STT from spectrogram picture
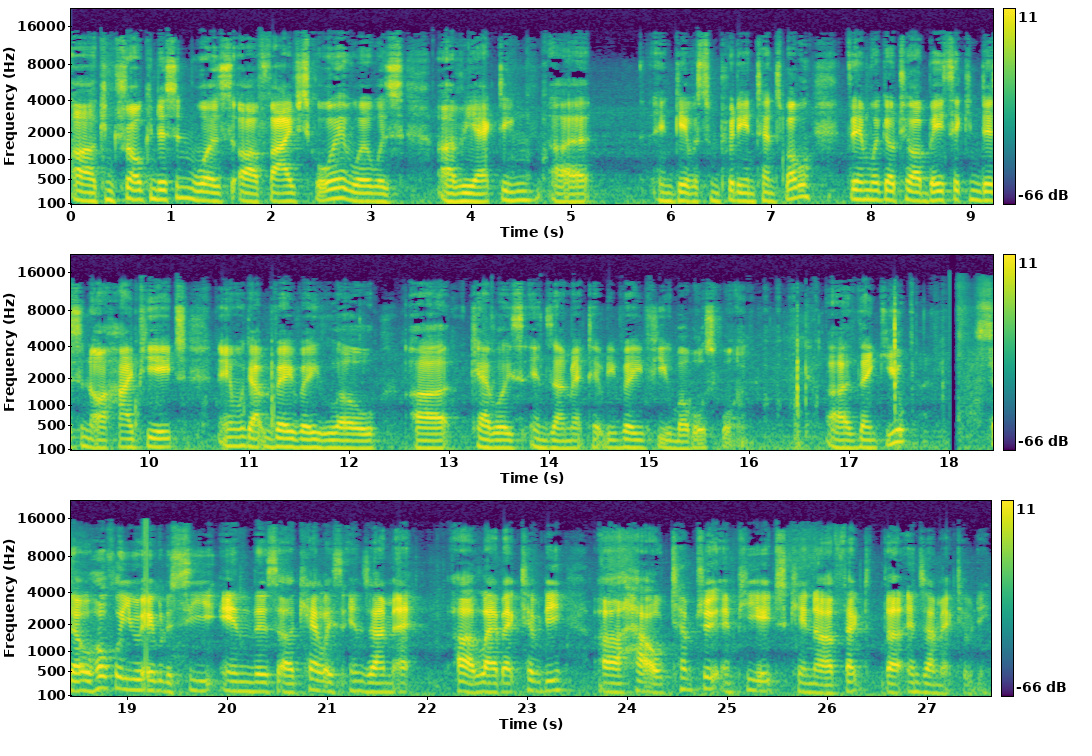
uh, control condition was uh, five score where it was uh, reacting uh, and gave us some pretty intense bubble. Then we go to our basic condition our high pH and we got very very low uh, catalase enzyme activity very few bubbles forming thank you. So hopefully you were able to see in this catalase enzyme lab activity uh, how temperature and pH can uh, affect the enzyme activity.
